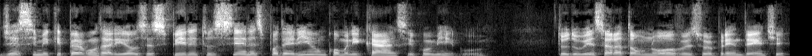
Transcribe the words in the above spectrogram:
disse-me que perguntaria aos espíritos se eles poderiam comunicar-se comigo. Tudo isso era tão novo e surpreendente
